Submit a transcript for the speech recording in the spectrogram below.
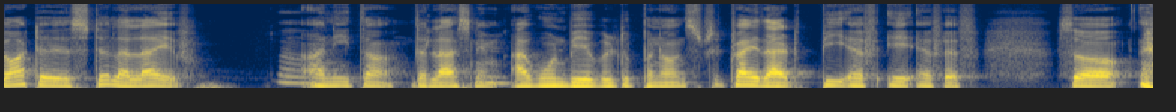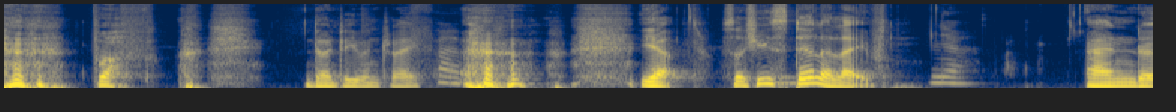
daughter is still alive. Oh. anita the last name. I won't be able to pronounce. Try that. P f a f f. So puff don't even try. Yeah. So she's still alive. Yeah. and uh,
